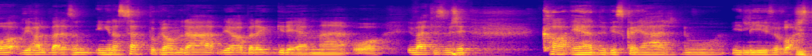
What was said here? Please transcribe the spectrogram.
og vi har bare sånn Ingen har sett på hverandre, vi har bare grenet, og vi vet liksom ikke hva er det vi skal gjøre nå i livet vårt?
